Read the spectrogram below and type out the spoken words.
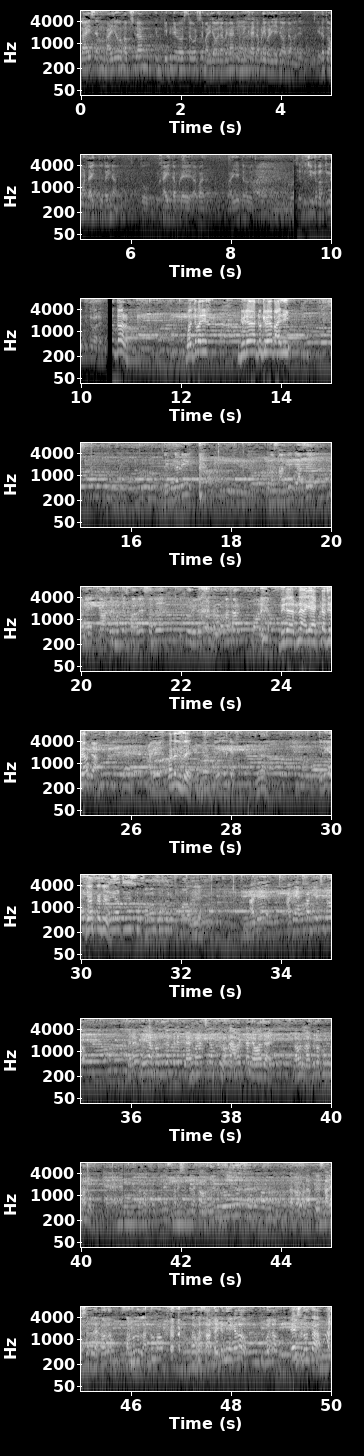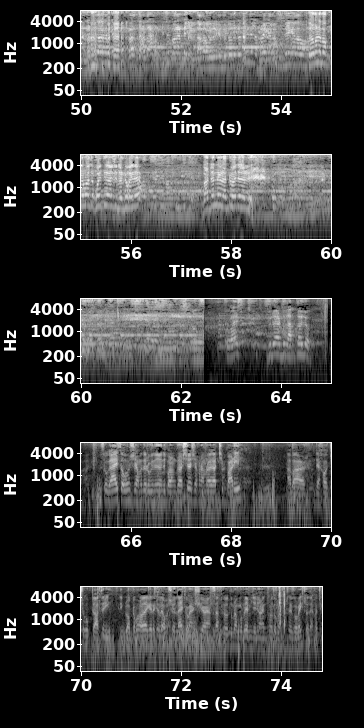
গাইস এখন বাড়ি যাব ভাবছিলাম কিন্তু টিফিনের ব্যবস্থা করছে বাড়ি যাওয়া যাবে না। টিফিন খাই তারপরে বাড়ি যেতে হবে আমাদের। এটা তো আমার দায়িত্ব তাই না? তো খাই তারপরে আবার বাড়ি যেতে হবে। ধর বলতে পারিস দুইটা লাড্ডু কীভাবে পাইলি? মানে একটু। দুইটা আগে একটা ছিল। কটা দিছে? এদিকে এদিকে কি একটা আগে আগে একটা দিয়েছিল। সেটা খেয়ে আমরা দুজন মিলে প্ল্যান বানাচ্ছিলাম কীভাবে আরেকটা নেওয়া যায়। কারণ লাড্ডুটা খুবই ভালো। স্যারের সাথে দেখা হলো। তারপর হঠাৎ করে স্যারের সাথে দেখা হলো। স্যার বলল লাড্ডু খাও। তারপর স্যার ডেকে নিয়ে গেল। বলল এই সুরজ দা লাড্ডু দাও আমাকে।" আর দাদা এখন কিছু করার নেই। দাদা আমাদেরকে দুটো দুটো দিয়ে দিল হয়ে গেল গেলাম। আমরা। তোর কোনো বক্তব্য আছে লাড্ডু খাইতে? বাটন থেকে লাড্ডু খাইতে গাইস সো গাইস অবশ্যই আমাদের রবীন্দ্র জয়ন্তী পালন করা শেষ। এখন আমরা যাচ্ছি বাড়ি। আবার দেখা হচ্ছে খুব তাড়াতাড়ি। যদি ব্লগটা ভালো লাগে তাহলে অবশ্যই লাইক কমেন্ট শেয়ার সাবস্ক্রাইব তোমরা করবে। আমি জানি অনেক ভালো করবে তো দেখা হচ্ছে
